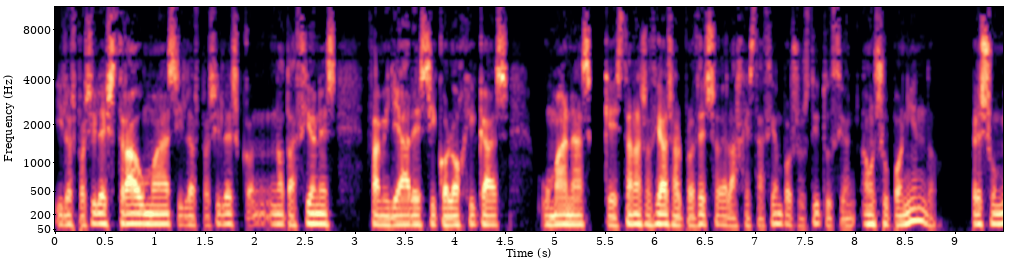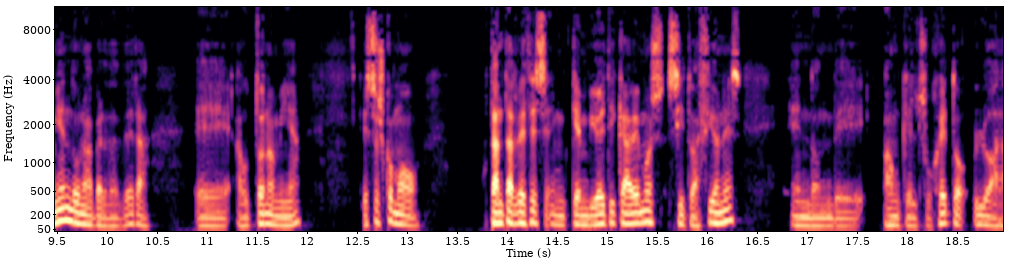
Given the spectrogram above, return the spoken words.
y los posibles traumas y las posibles connotaciones familiares, psicológicas, humanas que están asociadas al proceso de la gestación por sustitución, aun suponiendo, presumiendo una verdadera eh, autonomía, esto es como tantas veces en que en bioética vemos situaciones en donde, aunque el sujeto lo,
